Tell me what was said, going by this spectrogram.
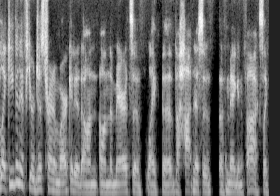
like even if you're just trying to market it on on the merits of like the the hotness of of Megan Fox, like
